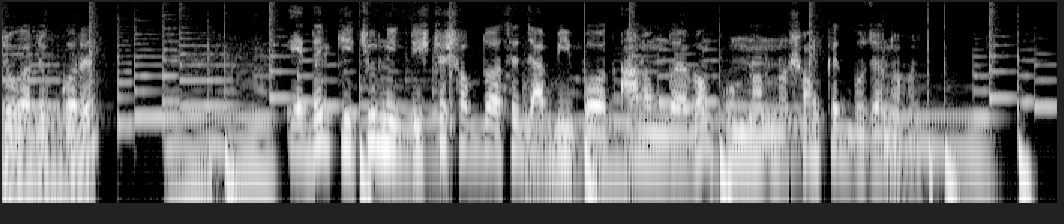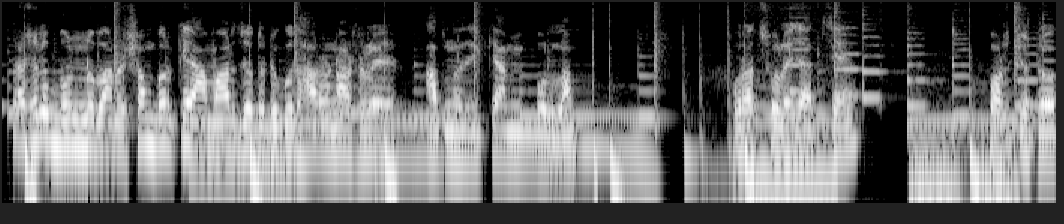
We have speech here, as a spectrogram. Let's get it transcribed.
যোগাযোগ করে। এদের কিছু নির্দিষ্ট শব্দ আছে যা বিপদ, আনন্দ এবং অন্যান্য সংকেত বোঝানো হয়। তো আসলে বন্য বানর সম্পর্কে আমার যতটুকু ধারণা আসলে আপনাদেরকে আমি বললাম। ওরা চলে যাচ্ছে। পর্যটক,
